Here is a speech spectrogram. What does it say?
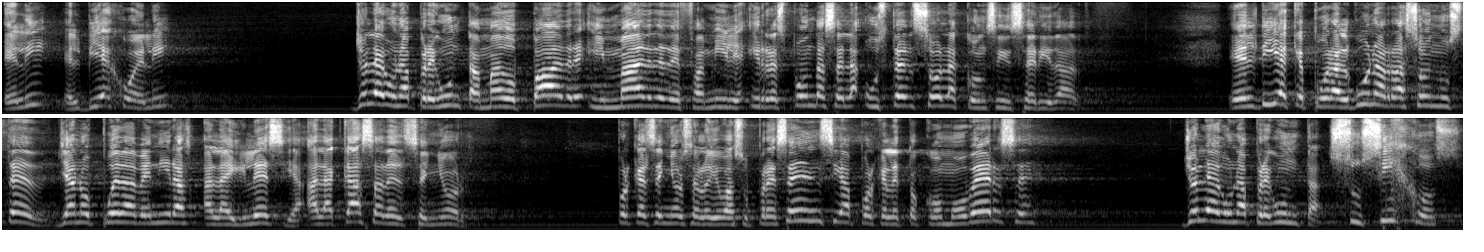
Elí, el viejo Elí. Yo le hago una pregunta, amado padre y madre de familia, y respóndasela usted sola con sinceridad. El día que por alguna razón usted ya no pueda venir a, la iglesia, a la casa del Señor, porque el Señor se lo llevó a su presencia, porque le tocó moverse, yo le hago una pregunta, ¿sus hijos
